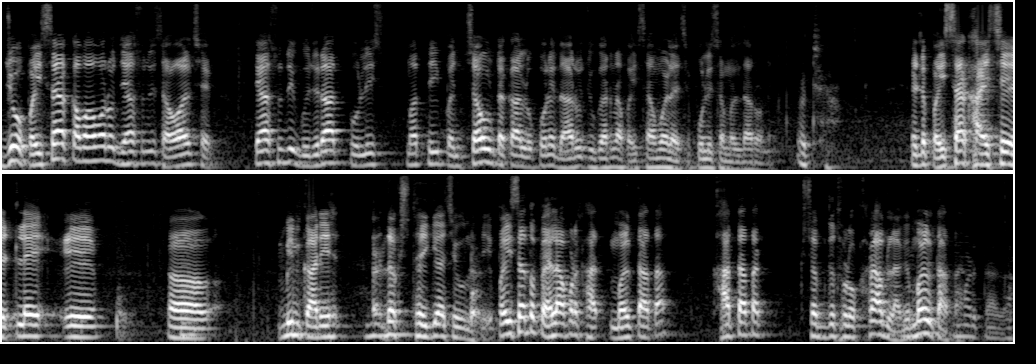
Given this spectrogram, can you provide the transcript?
જો પૈસા કમાવાનો જ્યાં સુધી સવાલ છે ત્યાં સુધી ગુજરાત પોલીસમાંથી પંચાવન ટકા લોકોને દારૂ જુગારના પૈસા મળે છે પોલીસ અમલદારોને. અચ્છા. એટલે પૈસા ખાય છે એટલે એ બિનકાર્ય દક્ષ થઈ ગયા છે એવું નથી. પૈસા તો પહેલાં પણ મળતા હતા. ખાતા હતા શબ્દ થોડો ખરાબ લાગે મળતા હતા. મળતા હતા.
